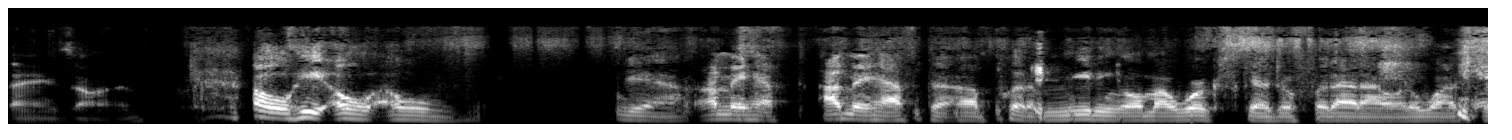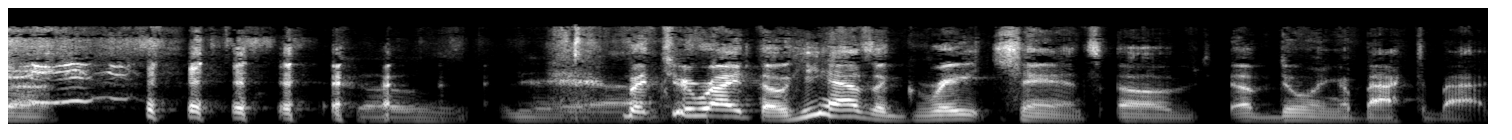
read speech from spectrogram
things on him. Oh, he. Oh, oh. Yeah, I may have. To, I may have to uh, put a meeting on my work schedule for that hour to watch that. yeah. But you're right, though. He has a great chance of of doing a back to back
